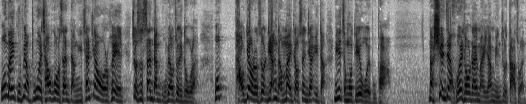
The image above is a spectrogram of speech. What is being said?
我买股票不会超过三档，你参加我的会员就是三档股票最多了，我。跑掉的时候，两档卖掉，剩下一档，你怎么跌我也不怕。那现在回头来买阳明就大赚，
